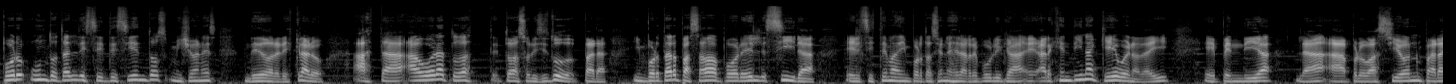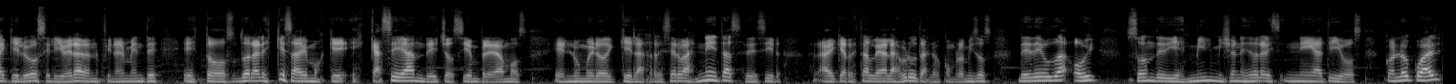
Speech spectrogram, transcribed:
por un total de 700 millones de dólares. Claro, hasta ahora toda, toda solicitud para importar pasaba por por el CIRA, el sistema de importaciones de la República eh, Argentina, que bueno, de ahí eh, pendía la aprobación para que luego se liberaran finalmente estos dólares que sabemos que escasean, de hecho siempre damos el número de que las reservas netas, es decir, hay que restarle a las brutas los compromisos de deuda, hoy son de 10 mil millones de dólares negativos. Con lo cual,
